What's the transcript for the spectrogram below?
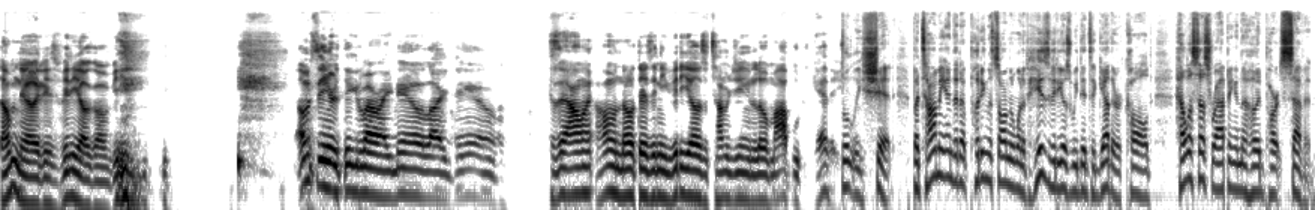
thumbnail of this video gonna be? I'm sitting here thinking about right now, like, damn. Cause I don't, I don't know if there's any videos of Tommy G and Lil Mabu together. absolutely shit. But Tommy ended up putting the song in one of his videos we did together called Hella Sus Rapping in the Hood Part 7.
